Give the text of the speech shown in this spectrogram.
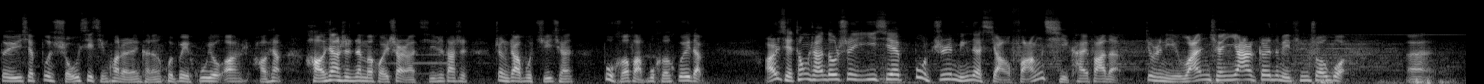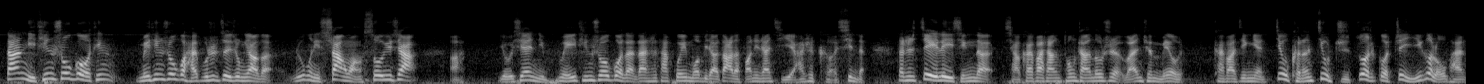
对于一些不熟悉情况的人可能会被忽悠啊，好像好像是那么回事儿啊，其实它是证照不齐全、不合法不合规的，而且通常都是一些不知名的小房企开发的，就是你完全压根都没听说过，呃。当然，你听说过听没听说过还不是最重要的。如果你上网搜一下啊，有些你没听说过的，但是它规模比较大的房地产企业还是可信的。但是这一类型的小开发商通常都是完全没有开发经验，就可能就只做过这一个楼盘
